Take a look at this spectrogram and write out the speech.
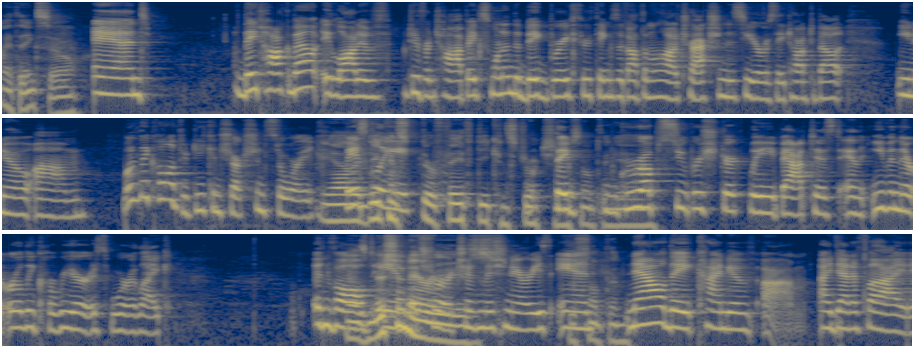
I think so. and they talk about a lot of different topics. One of the big breakthrough things that got them a lot of traction this year was they talked about, you know, um, what did they call it? Their deconstruction story. Yeah, basically their, decon- their faith deconstruction they or something. grew yeah. up super strictly Baptist, and even their early careers were like involved in the church as missionaries missionaries, and now they kind of um, identify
